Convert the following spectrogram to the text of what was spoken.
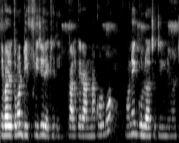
এবারে তোমার ডিপ ফ্রিজে রেখে দিই। কালকে রান্না করব। অনেকগুলো আছে চিংড়ি মাছ।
